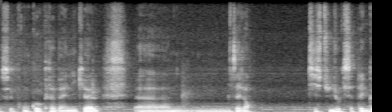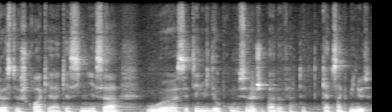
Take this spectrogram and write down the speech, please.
ce qu'on co-crée by Nickel, euh, leur petit studio qui s'appelait Ghost, je crois, qui a, signé ça, où euh, c'était une vidéo promotionnelle, je sais pas, elle doit faire peut-être 4-5 minutes,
